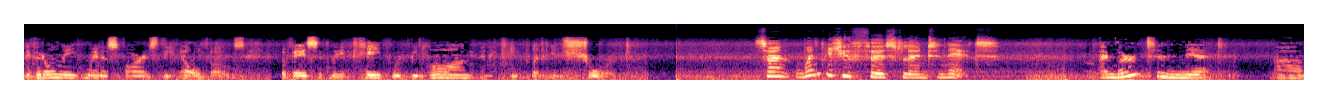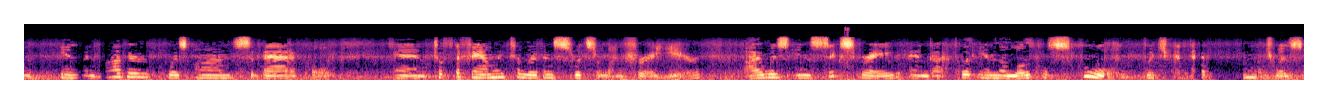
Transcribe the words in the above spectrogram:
if it only went as far as the elbows. So basically, a cape would be long and a capelet is short. So, when did you first learn to knit? I learned to knit um, in when mother was on sabbatical and took the family to live in Switzerland for a year. I was in sixth grade and got put in the local school, which at that which was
